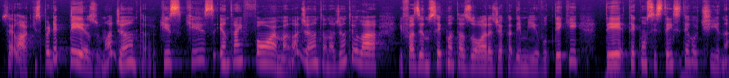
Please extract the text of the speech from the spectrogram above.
sei lá, quis perder peso, não adianta. Quis, quis entrar em forma, não adianta. Não adianta eu ir lá e fazer não sei quantas horas de academia. Eu vou ter que ter, ter consistência e ter rotina.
